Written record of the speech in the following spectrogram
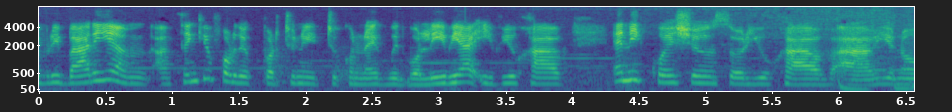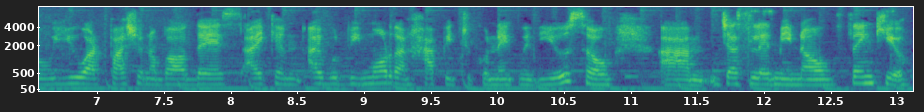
everybody, and, and, thank you for the opportunity to connect with Bolivia. If you have any questions or you have uh, you know you are passionate about this, I can I would be more than happy to connect with you. So um, just let me know. Thank you.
